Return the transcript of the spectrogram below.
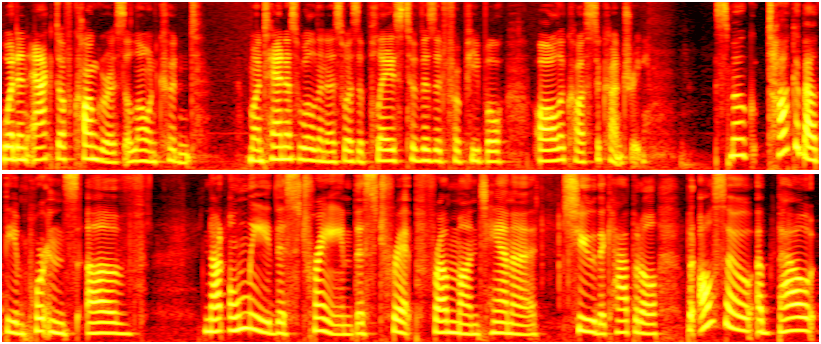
what an act of Congress alone couldn't. Montana's wilderness was a place to visit for people all across the country. Smoke, talk about the importance of not only this train, this trip from Montana to the capital, but also about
